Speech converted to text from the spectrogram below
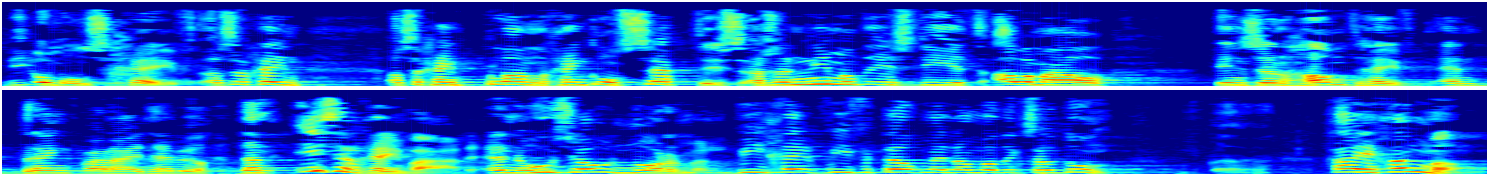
die om ons geeft. Als er geen, als er geen plan, geen concept is. Als er niemand is die het allemaal in zijn hand heeft en brengt waar hij het hebben wil. Dan is er geen waarde. En hoezo normen? Wie, geeft, wie vertelt mij dan wat ik zou doen? Uh, ga je gang man.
